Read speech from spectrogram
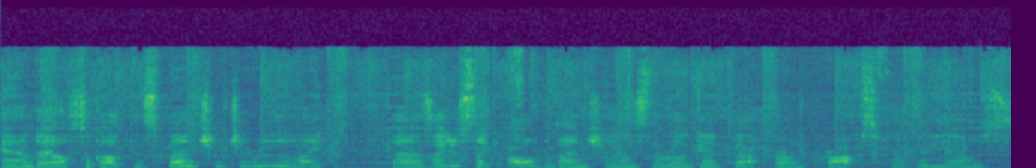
And I also got this bench, which I really like, because I just like all the benches. They're really good background props for videos.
